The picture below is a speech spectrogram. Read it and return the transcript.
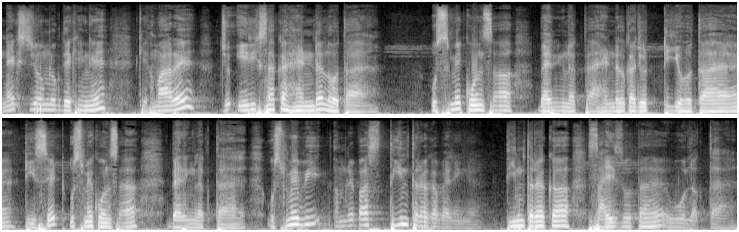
नेक्स्ट जो हम लोग देखेंगे कि हमारे जो ई रिक्शा का हैंडल होता है, उसमें कौन सा बैरिंग लगता है? हैंडल का जो टी होता है टी सेट उसमें कौन सा बैरिंग लगता है? उसमें भी हमारे पास तीन तरह का बैरिंग है। तीन तरह का साइज़ होता है, वो लगता है।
